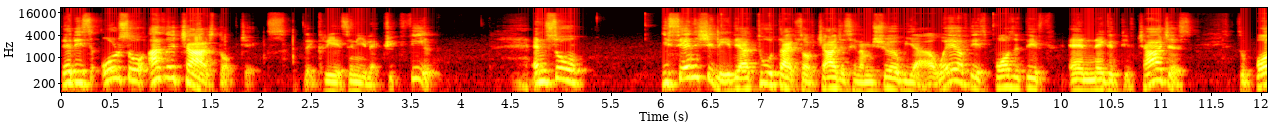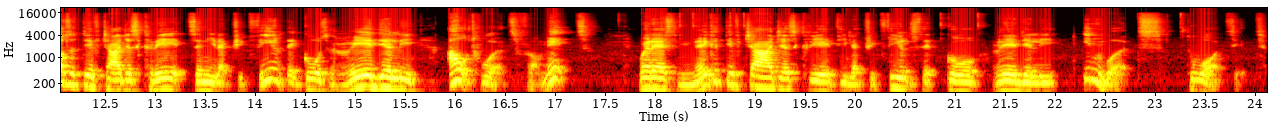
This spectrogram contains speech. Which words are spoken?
there is also other charged objects that creates an electric field. And so essentially there are two types of charges and I'm sure we are aware of this positive and negative charges. So positive charges creates an electric field that goes radially outwards from it, whereas negative charges create electric fields that go radially inwards towards it.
